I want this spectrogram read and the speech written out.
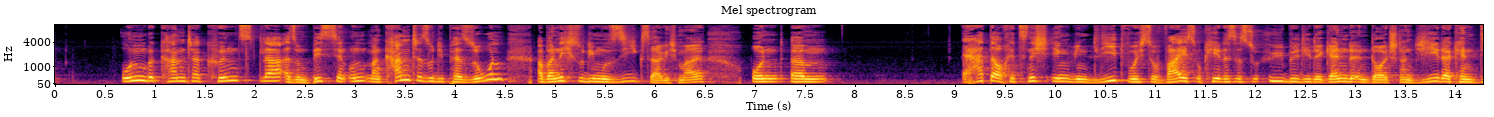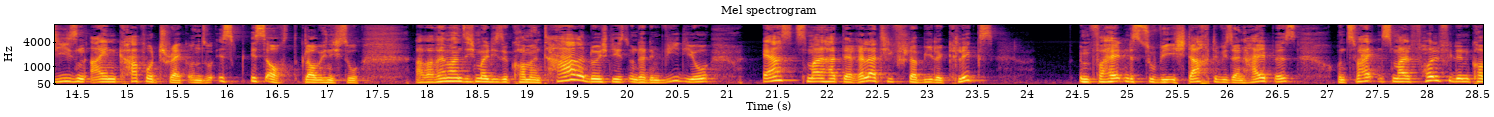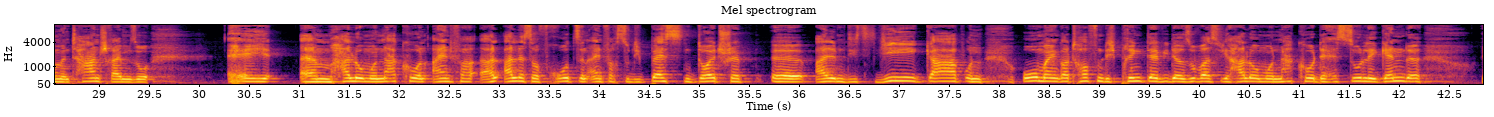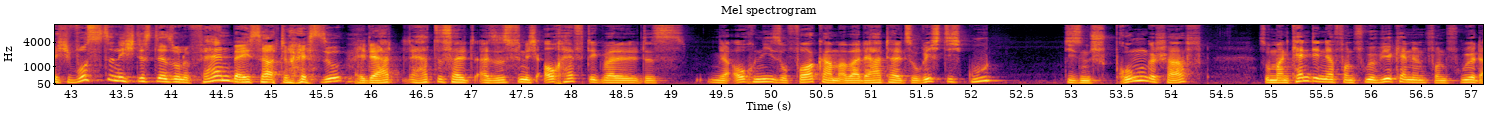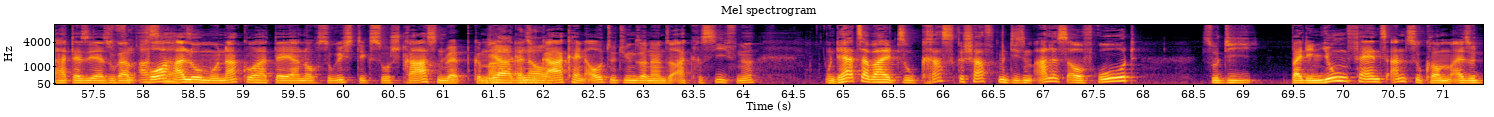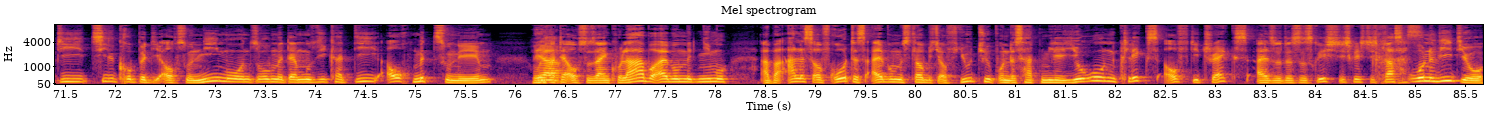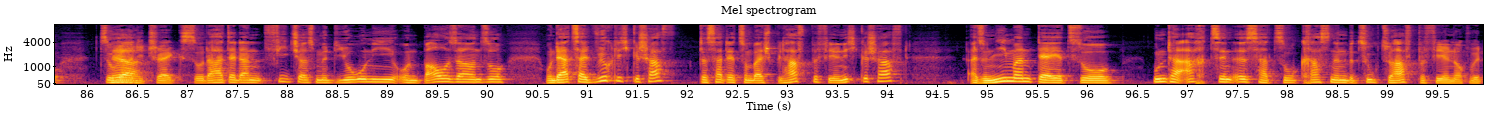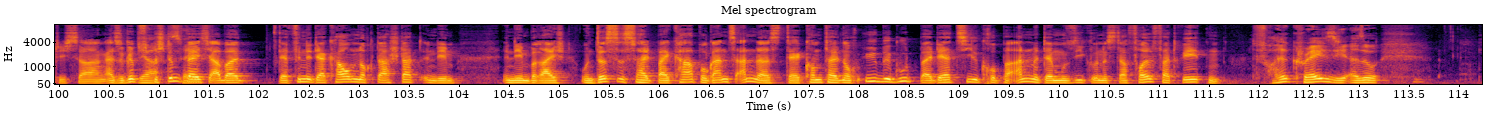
unbekannter Künstler, also ein bisschen und man kannte so die Person, aber nicht so die Musik, sage ich mal. Und ähm, er hatte auch jetzt nicht irgendwie ein Lied, wo ich so weiß, okay, das ist so übel die Legende in Deutschland. Jeder kennt diesen einen Capo-Track und so. Ist, ist auch, glaube ich, nicht so. Aber wenn man sich mal diese Kommentare durchliest unter dem Video, erstens mal hat der relativ stabile Klicks im Verhältnis zu, wie ich dachte, wie sein Hype ist. Und zweitens mal voll viele in den Kommentaren schreiben so, ey, ähm, Hallo Monaco und einfach alles auf Rot sind einfach so die besten Deutschrap-Alben, äh, die es je gab und oh mein Gott, hoffentlich bringt der wieder sowas wie Hallo Monaco, der ist so Legende. Ich wusste nicht, dass der so eine Fanbase hat, weißt du? Ey, der hat, der hat das halt, also das finde ich auch heftig, weil das mir auch nie so vorkam, aber der hat halt so richtig gut diesen Sprung geschafft so, man kennt ihn ja von früher, wir kennen ihn von früher, da hat er ja sogar Von vor. Hallo Monaco hat er ja noch so richtig so Straßenrap gemacht. Ja, genau. Also gar kein Autotune, sondern so aggressiv, ne? Und der hat's aber halt so krass geschafft, mit diesem Alles auf Rot, so die bei den jungen Fans anzukommen. Also die Zielgruppe, die auch so Nimo und so mit der Musik hat, die auch mitzunehmen. Und Ja. hat er auch so sein Collabo-Album mit Nimo. Aber alles auf Rot, das Album ist, glaube ich, auf YouTube und das hat Millionen Klicks auf die Tracks. Also das ist richtig, richtig krass. Ohne Video sogar Ja. die Tracks. So, da hat er dann Features mit Joni und Bowser und so. Und er hat es halt wirklich geschafft. Das hat er zum Beispiel Haftbefehl nicht geschafft. Also niemand, der jetzt so unter 18 ist, hat so krass einen Bezug zu Haftbefehl noch, würde ich sagen. Also gibt es Ja, bestimmt safe. welche, aber der findet ja kaum noch da statt in dem, in dem Bereich. Und das ist halt bei Capo ganz anders. Der kommt halt noch übel gut bei der Zielgruppe an mit der Musik und ist da voll vertreten. Voll crazy. Also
